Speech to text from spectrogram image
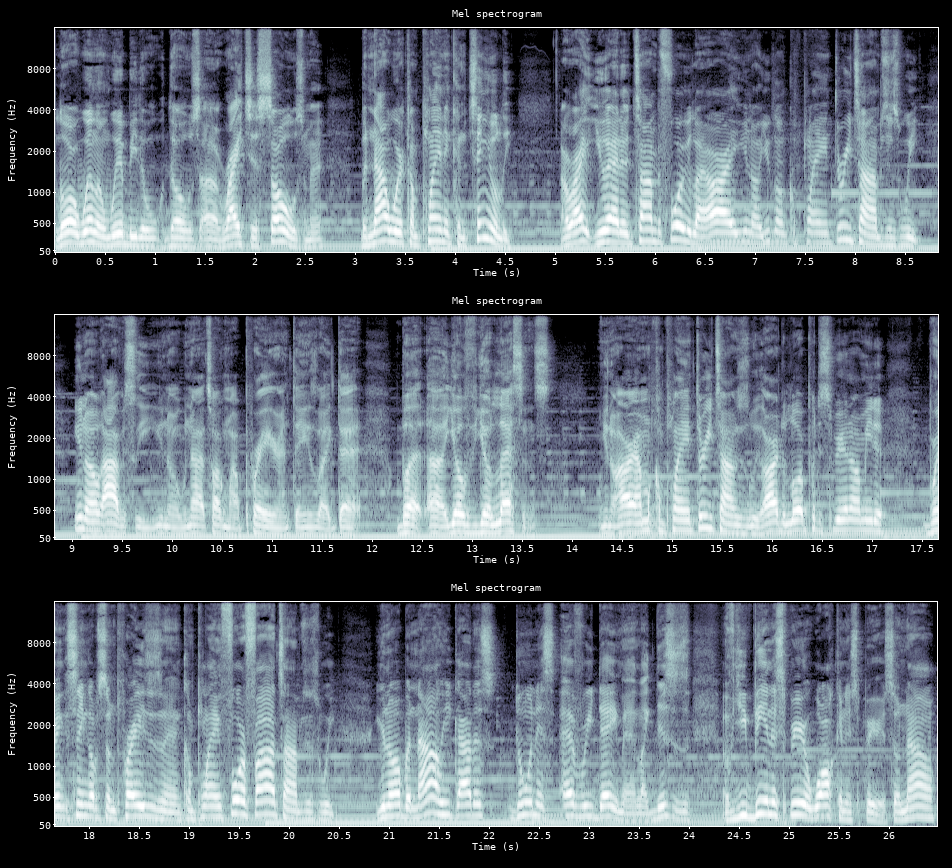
Lord willing, we'll be the, those uh, righteous souls, man. But now we're complaining continually. All right, you had a time before you're like, all right, you know, you're gonna complain three times this week. You know, obviously, you know, we're not talking about prayer and things like that, but uh, your your lessons. You know, all right, I'm gonna complain three times this week. All right, the Lord put the Spirit on me to bring sing up some praises and complain four or five times this week. You know, but now he got us doing this every day, man. Like this is of you being the spirit, walking the spirit. So now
